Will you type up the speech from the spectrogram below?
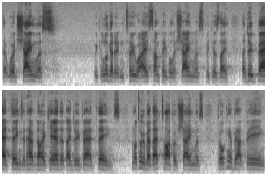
That word shameless, we can look at it in two ways. Some people are shameless because they, they do bad things and have no care that they do bad things. We're not talking about that type of shameless. We're talking about being,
